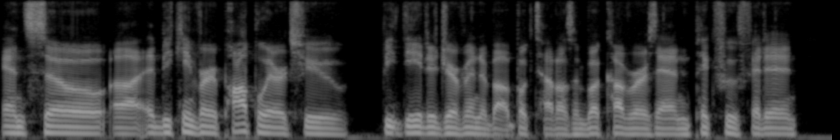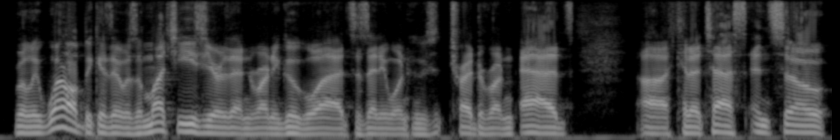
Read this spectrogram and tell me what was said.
And so uh, it became very popular to be data driven about book titles and book covers, and PickFu fit in really well because it was a much easier than running Google Ads, as anyone who's tried to run ads uh, can attest. And so,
